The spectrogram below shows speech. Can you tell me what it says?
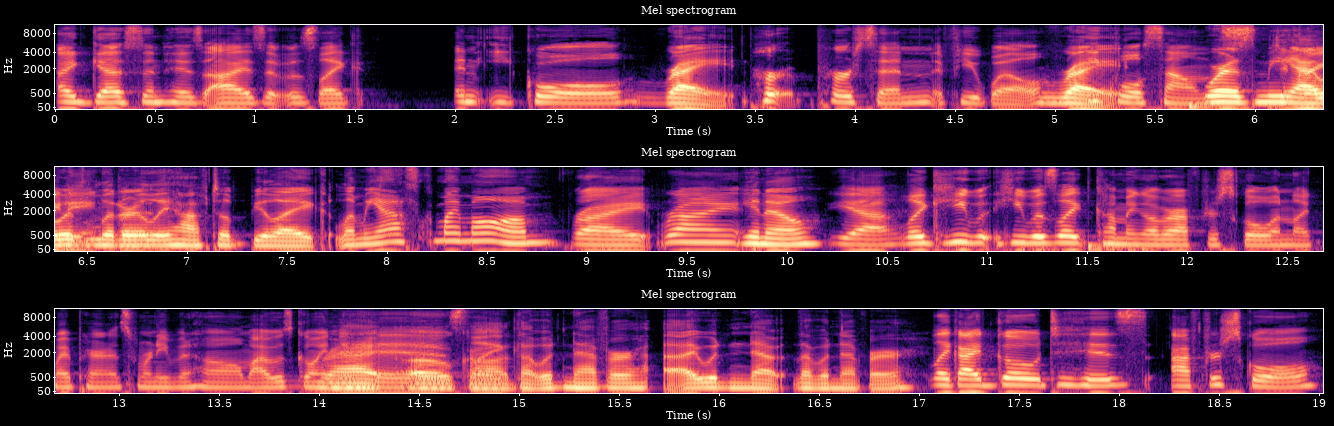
I guess in his eyes, it was like an equal Right. per- person, if you will. Right. Equal sounds. Whereas me, I would literally have to be like, let me ask my mom, Right. Right. you know? Yeah, like he he was like coming over after school when like my parents weren't even home. I was going right. to his. oh, God. Like, that would never, I would never, that would never. like I'd go to his after school,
